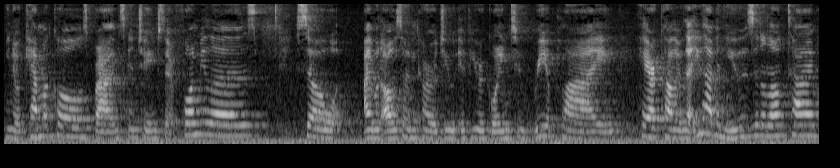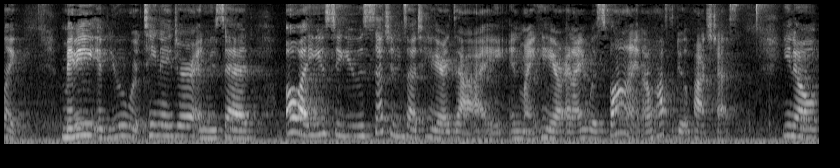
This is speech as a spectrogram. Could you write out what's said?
you know, chemicals, brands can change their formulas. So I would also encourage you if you're going to reapply hair color that you haven't used in a long time, like maybe if you were a teenager and you said, oh, I used to use such and such hair dye in my hair and I was fine. I don't have to do a patch test. You know,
